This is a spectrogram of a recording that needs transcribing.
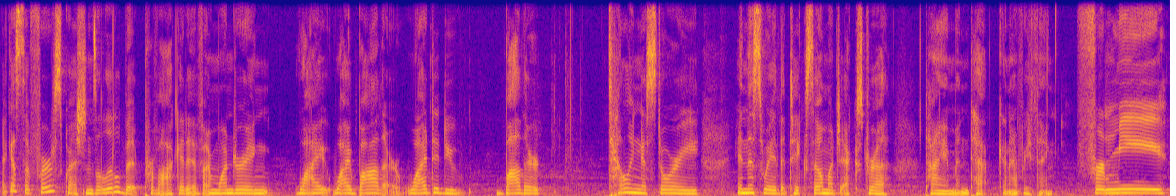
I guess the first question is a little bit provocative. I'm wondering why why bother? Why did you bother telling a story in this way that takes so much extra time and tech and everything? For me,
